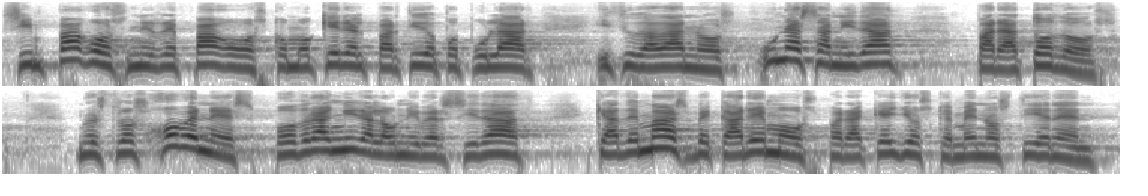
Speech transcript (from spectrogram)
sin pagos ni repagos, como quiere el Partido Popular y Ciudadanos. Una sanidad para todos. Nuestros jóvenes podrán ir a la universidad, que además becaremos para aquellos que menos tienen.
